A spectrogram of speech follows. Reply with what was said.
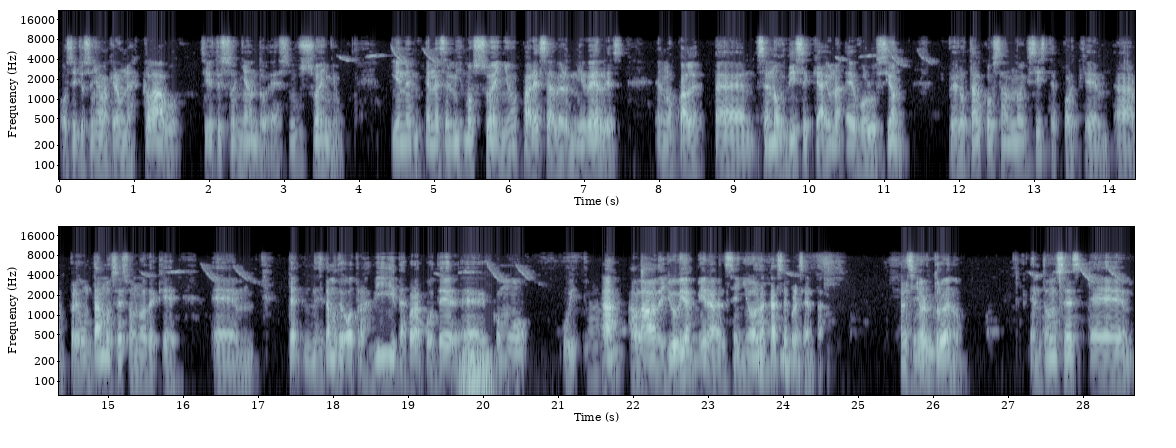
O si yo soñaba que era un esclavo? Si yo estoy soñando, es un sueño. Y en, en ese mismo sueño parece haber niveles en los cuales eh, se nos dice que hay una evolución. Pero tal cosa no existe porque ah, preguntamos eso, ¿no? De que eh, te- necesitamos de otras vidas para poder eh, como... Uy, ah, hablaba de lluvia. Mira, el Señor acá se presenta. El Señor trueno. Entonces, eh,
